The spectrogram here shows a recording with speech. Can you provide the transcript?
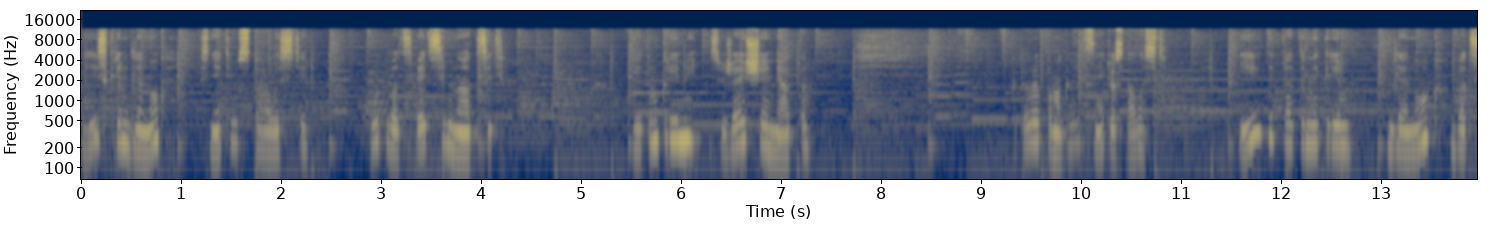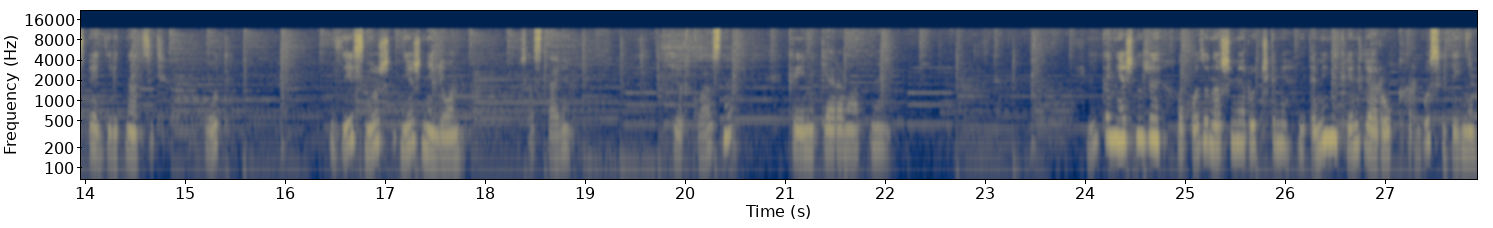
Есть крем для ног снятия усталости. Код 2517. В этом креме освежающая мята, которая помогает снять усталость. И питательный крем для ног 2519. Код Здесь нежный лен в составе. И вот классно. Кремики ароматные. Ну и, конечно же, уход за нашими ручками. Витаминный крем для рук. Арбуз и дыня.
